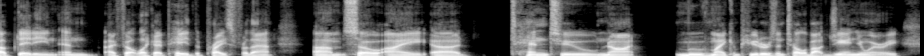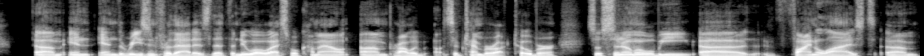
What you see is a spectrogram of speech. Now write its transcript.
updating, and I felt like I paid the price for that. Um, so I uh, tend to not move my computers until about January. Um, and and the reason for that is that the new OS will come out um, probably September October, so Sonoma will be uh, finalized, um,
